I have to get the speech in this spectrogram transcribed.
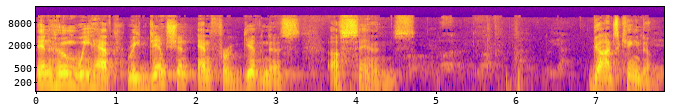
in whom we have redemption and forgiveness of sins. God's kingdom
